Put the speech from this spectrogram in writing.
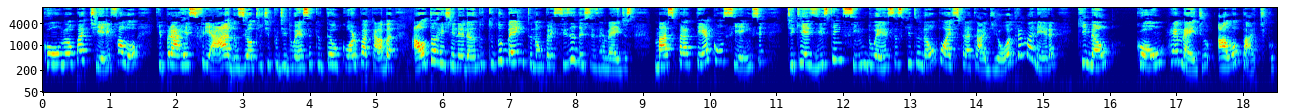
com homeopatia. Ele falou que para resfriados e outro tipo de doença que o teu corpo acaba autorregenerando, tudo bem, tu não precisa desses remédios, mas para ter a consciência de que existem sim doenças que tu não pode tratar de outra maneira que não com remédio alopático.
